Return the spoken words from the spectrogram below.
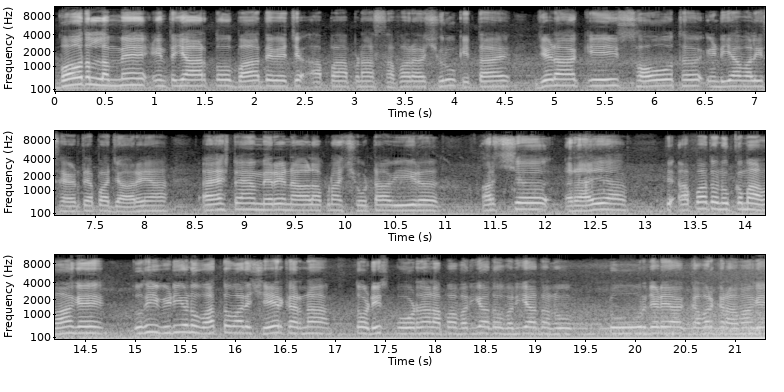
ਬਹੁਤ ਲੰਮੇ ਇੰਤਜ਼ਾਰ ਤੋਂ ਬਾਅਦ ਦੇ ਵਿੱਚ ਆਪਾਂ ਆਪਣਾ ਸਫ਼ਰ ਸ਼ੁਰੂ ਕੀਤਾ ਹੈ, ਜਿਹੜਾ ਕਿ ਸਾਊਥ ਇੰਡੀਆ ਵਾਲੀ ਸਾਈਡ ਤੇ ਆਪਾਂ ਜਾ ਰਹੇ ਹਾਂ। ਇਸ ਟਾਈਮ ਮੇਰੇ ਨਾਲ ਆਪਣਾ ਛੋਟਾ ਵੀਰ ਅਰਸ਼ ਰਾਏ ਆ ਤੇ ਆਪਾਂ ਤੁਹਾਨੂੰ ਘੁਮਾਵਾਂਗੇ। ਤੁਸੀਂ ਵੀਡੀਓ ਨੂੰ ਵੱਧ ਤੋਂ ਵੱਧ ਸ਼ੇਅਰ ਕਰਨਾ। ਤੁਹਾਡੀ ਸਪੋਰਟ ਨਾਲ ਆਪਾਂ ਵਧੀਆ ਤੋਂ ਵਧੀਆ ਤੁਹਾਨੂੰ ਟੂਰ ਜਿਹੜੇ ਆ ਕਵਰ ਕਰਾਵਾਂਗੇ।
